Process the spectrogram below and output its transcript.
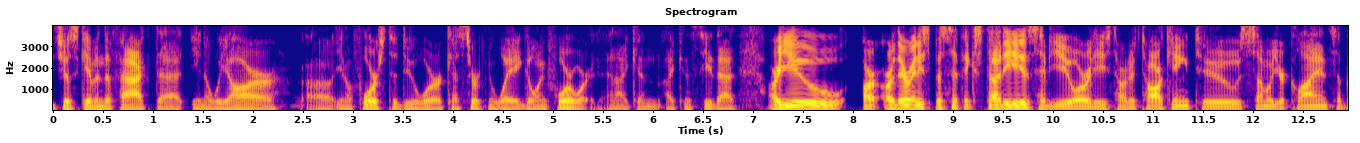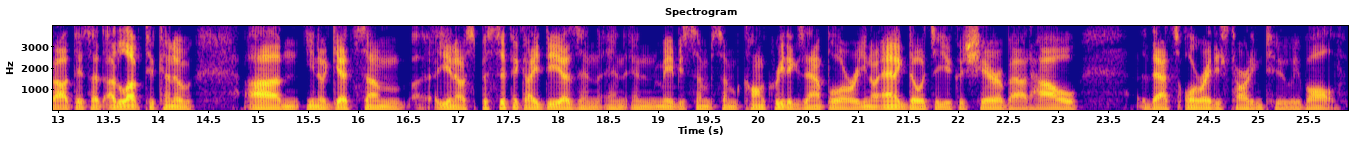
just given the fact that you know we are uh, you know forced to do work a certain way going forward. And i can i can see that. Are you are, are there any specific studies? Have you already started talking to some of your clients about this? I'd, I'd love to kind of um, you know get some uh, you know specific ideas and, and and maybe some some concrete example or you know anecdotes that you could share about how that's already starting to evolve.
